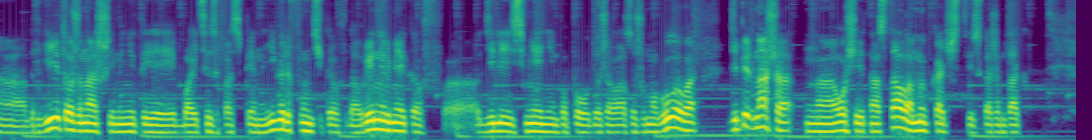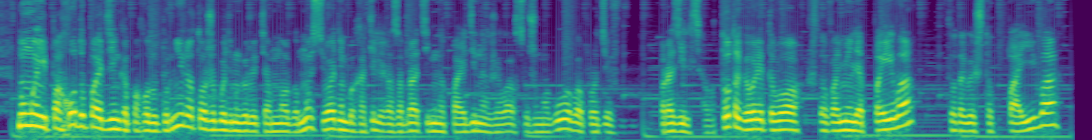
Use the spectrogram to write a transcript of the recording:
А, другие тоже наши именитые бойцы спортсмены Игорь Фунтиков, Даурен Ермеков а, делились мнением по поводу Жаласа Жумагулова. Теперь наша очередь настала, мы в качестве, скажем так, ну, мы и по ходу поединка, по ходу турнира тоже будем говорить о многом, но сегодня бы хотели разобрать именно поединок Желаса Жумагулова против бразильца. Вот кто-то говорит его, что фамилия Паива, кто-то говорит, что Паива, а,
